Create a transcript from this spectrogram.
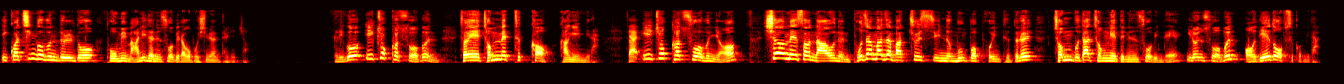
이과 친구분들도 도움이 많이 되는 수업이라고 보시면 되겠죠. 그리고 1초 컷 수업은 저의 전매 특허 강의입니다. 자, 1초 컷 수업은요. 시험에서 나오는 보자마자 맞출 수 있는 문법 포인트들을 전부 다 정리해 드리는 수업인데 이런 수업은 어디에도 없을 겁니다.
